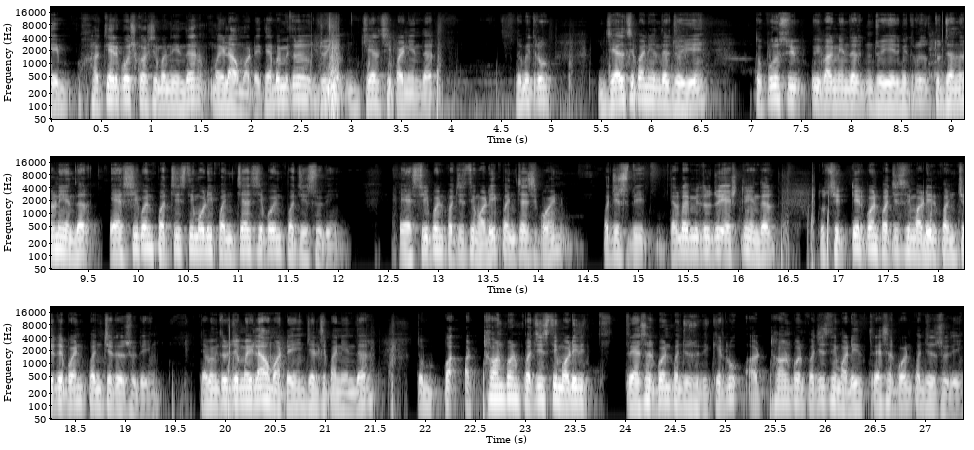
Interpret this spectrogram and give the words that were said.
એ હથિયાર પોસ્ટ કોન્સ્ટેબલની અંદર મહિલાઓ માટે. ત્યારબાદ મિત્રો જોઈએ જેલ સિપાહીની અંદર. તો મિત્રો જેલ સિપાહીની અંદર જોઈએ તો પુરુષ વિભાગની અંદર જોઈએ મિત્રો તો જનરલની અંદર એંસી પોઈન્ટ પચીસથી મોડી પંચ્યાસી પોઈન્ટ પચીસ સુધી એંસી પોઈન્ટ પચીસથી માંડી પંચ્યાસી પોઈન્ટ પચીસ સુધી ત્યારબાદ મિત્રો જો એસટીની અંદર તો સિત્તેર પોઈન્ટ પચીસથી માંડીને પંચોતેર પોઈન્ટ પંચોતેર સુધી ત્યારબાદ મિત્રો જે મહિલાઓ માટે જેલ સિપાહીની અંદર તો અઠ્ઠાવન પોઈન્ટ પચીસથી માંડીને ત્રેસઠ પોઈન્ટ પંચોતેર સુધી કેટલું અઠ્ઠાવન પોઈન્ટ પચીસથી માંડીને ત્રેસઠ પોઈન્ટ પંચોતેર સુધી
